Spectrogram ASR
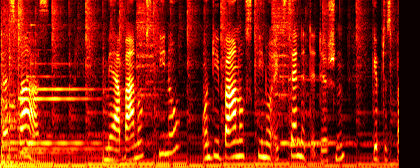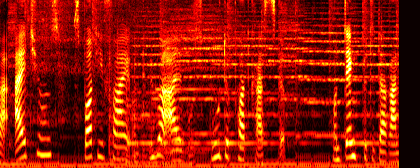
Das war's. Mehr Bahnhofskino und die Bahnhofskino Extended Edition gibt es bei iTunes, Spotify und überall, wo es gute Podcasts gibt. Und denkt bitte daran,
